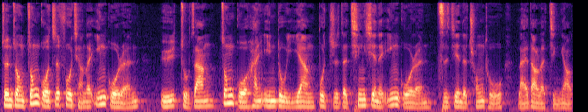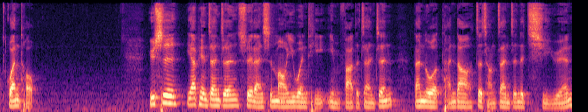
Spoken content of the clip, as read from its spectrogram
尊重中国之富强的英国人与主张中国和印度一样不值得钦羡的英国人之间的冲突，来到了紧要关头。于是，鸦片战争虽然是贸易问题引发的战争。但若谈到这场战争的起源，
